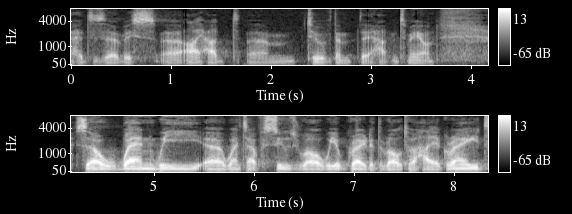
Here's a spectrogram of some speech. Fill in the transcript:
heads of service. Uh, I had um, two of them that happened to me on. So when we uh, went out for Sue's role, we upgraded the role to a higher grade.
